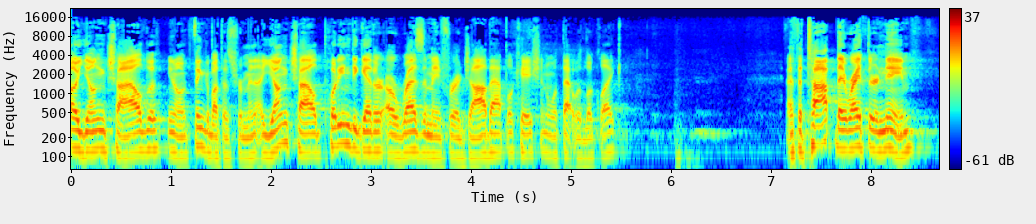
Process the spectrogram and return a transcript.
a young child with, you know, think about this for a minute, a young child putting together a resume for a job application, what that would look like. At the top, they write their name,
